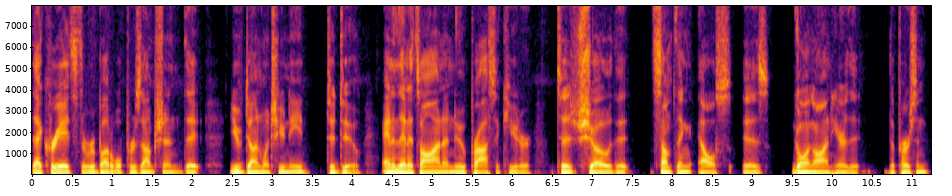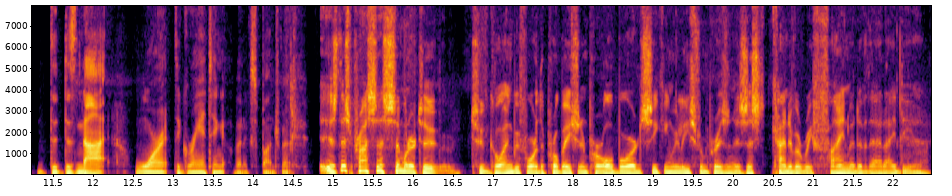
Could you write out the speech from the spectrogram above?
that creates the rebuttable presumption that you've done what you need to do. And then it's on a new prosecutor to show that something else is going on here that the person that does not warrant the granting of an expungement. Is this process similar to to going before the probation and parole board seeking release from prison? Is this kind of a refinement of that idea?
